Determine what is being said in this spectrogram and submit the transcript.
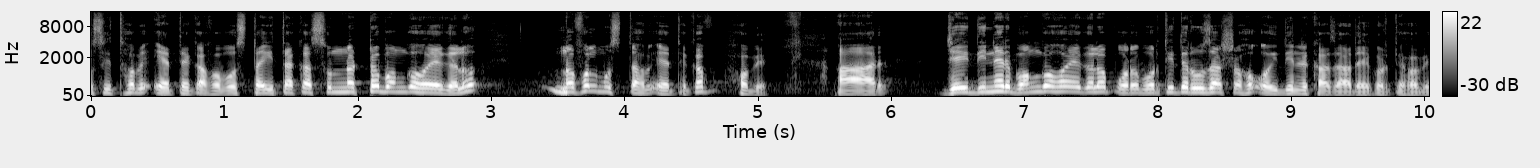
উচিত হবে এতেকাফ অবস্থায় থাকা সুন্নাটটা ভঙ্গ হয়ে গেল, নফল মুস্তাহাব এতেকাফ হবে। আর যেই দিনের ভঙ্গ হয়ে গেল, পরবর্তীতে রোজা সহ ওই দিনের কাজা আদায় করতে হবে।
